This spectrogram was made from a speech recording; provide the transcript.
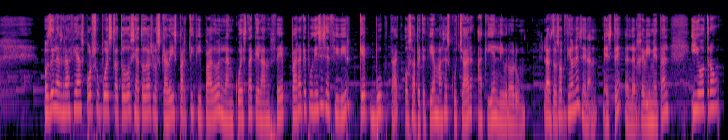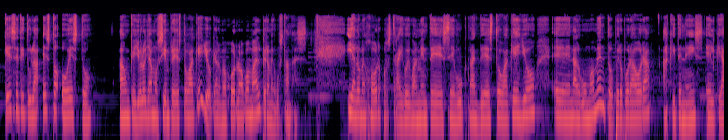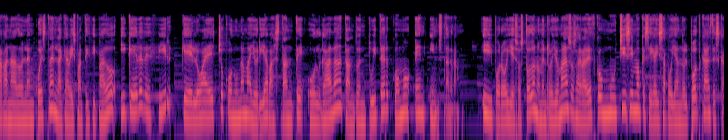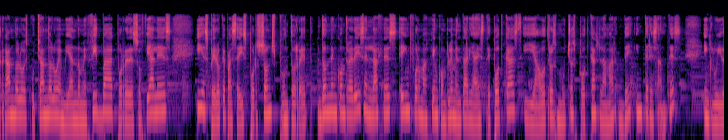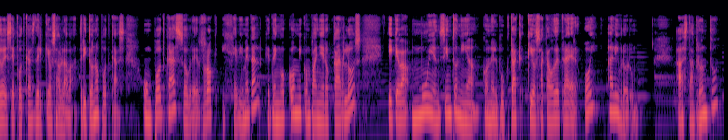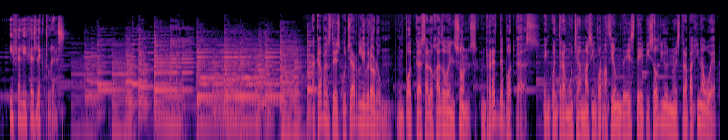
Os doy las gracias, por supuesto, a todos y a todas los que habéis participado en la encuesta que lancé para que pudieseis decidir qué book tag os apetecía más escuchar aquí en Librorum. Las dos opciones eran este, el del heavy metal, y otro que se titula Esto o Esto, aunque yo lo llamo siempre esto o aquello, que a lo mejor lo hago mal, pero me gusta más. Y a lo mejor os traigo igualmente ese book tag de esto o aquello en algún momento, pero por ahora Aquí tenéis el que ha ganado en la encuesta en la que habéis participado y que he de decir que lo ha hecho con una mayoría bastante holgada tanto en Twitter como en Instagram. Y por hoy eso es todo, no me enrollo más, os agradezco muchísimo que sigáis apoyando el podcast, descargándolo, escuchándolo, enviándome feedback por redes sociales y espero que paséis por sons.red, donde encontraréis enlaces e información complementaria a este podcast y a otros muchos podcasts la mar de interesantes, incluido ese podcast del que os hablaba, Tritono Podcast, un podcast sobre rock y heavy metal que tengo con mi compañero Carlos y que va muy en sintonía con el book tag que os acabo de traer hoy a Librorum. Hasta pronto y felices lecturas. Acabas de escuchar Librorum, un podcast alojado en Sons, red de podcasts. Encuentra mucha más información de este episodio en nuestra página web,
